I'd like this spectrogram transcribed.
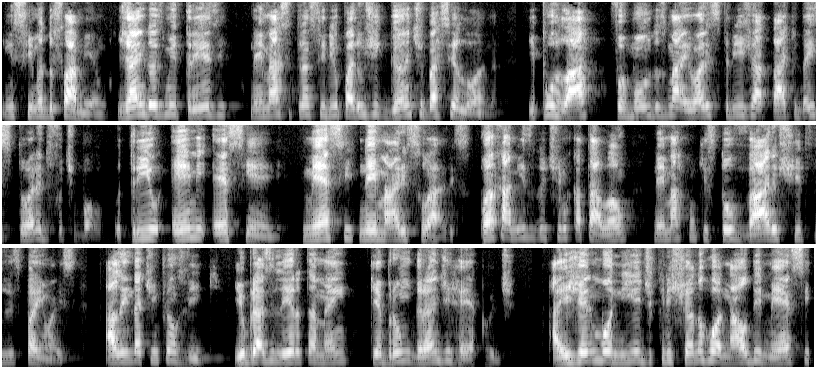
em cima do Flamengo. Já em 2013, Neymar se transferiu para o gigante Barcelona e por lá formou um dos maiores trios de ataque da história do futebol, o trio MSN, Messi, Neymar e Soares. Com a camisa do time catalão, Neymar conquistou vários títulos espanhóis, além da Champions League. E o brasileiro também quebrou um grande recorde: a hegemonia de Cristiano Ronaldo e Messi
